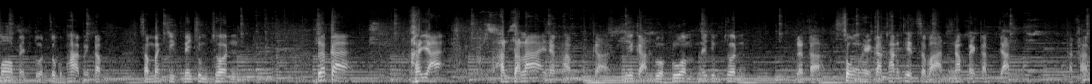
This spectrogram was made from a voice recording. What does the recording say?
มอไปตรวจสุขภาพให้กับสมาชิกในชุมชน แล้วก็ ขยะอันตรายนะครับก็มีการรวบรวมในชุมชนแล้วก็ส่งให้กับทางเทศบาลนำไปกำจัดนะครับ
